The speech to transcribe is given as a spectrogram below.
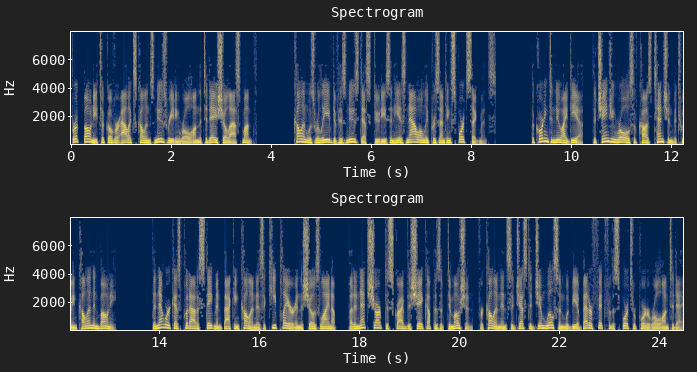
Brooke Boney took over Alex Cullen's news reading role on the Today Show last month. Cullen was relieved of his news desk duties and he is now only presenting sports segments. According to New Idea, the changing roles have caused tension between Cullen and Boney. The network has put out a statement backing Cullen as a key player in the show's lineup, but Annette Sharp described the shake-up as a demotion for Cullen and suggested Jim Wilson would be a better fit for the sports reporter role on Today.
